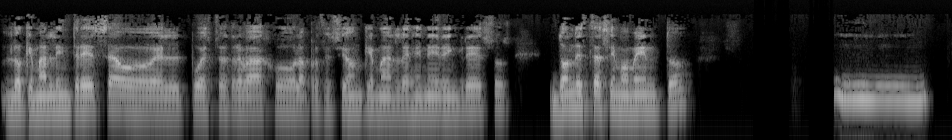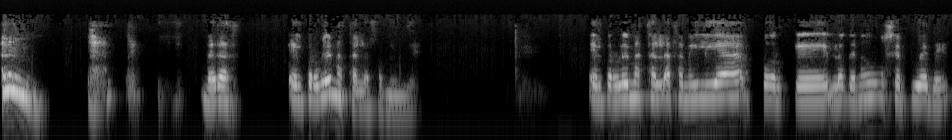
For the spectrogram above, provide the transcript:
lo que más le interesa o el puesto de trabajo o la profesión que más le genere ingresos? ¿Dónde está ese momento? Mm. Verás, el problema está en la familia. El problema está en la familia porque lo que no se puede,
